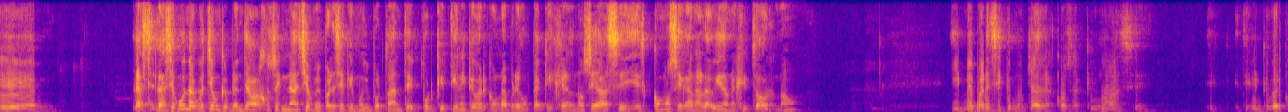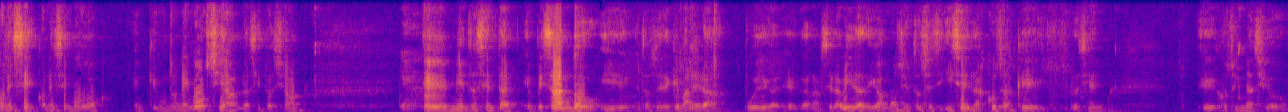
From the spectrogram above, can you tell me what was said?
Eh, la, la, segunda cuestión que planteaba José Ignacio me parece que es muy importante porque tiene que ver con una pregunta que en general no se hace y es cómo se gana la vida un escritor, ¿no? Y me parece que muchas de las cosas que uno hace eh, tienen que ver con ese, con ese modo en que uno negocia la situación eh, mientras está empezando y entonces de qué manera puede ganarse la vida, digamos. Entonces hice las cosas que recién eh, José Ignacio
